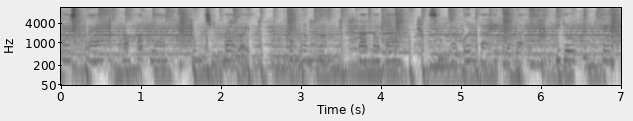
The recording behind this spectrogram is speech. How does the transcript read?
Pasta qua hotline 0937 055 333. Xin cảm ơn và hẹn gặp lại ở những video tiếp theo.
